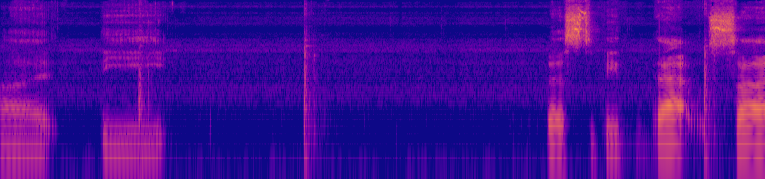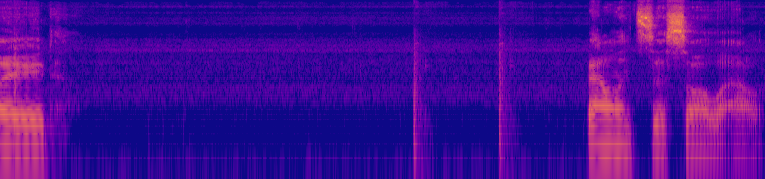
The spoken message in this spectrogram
uh, the this to be that side. Balance this all out.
